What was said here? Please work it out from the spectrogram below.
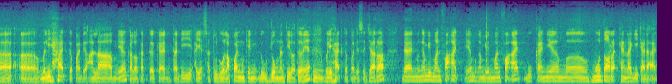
uh, uh, melihat kepada alam ya kalau katakan tadi ayat 128 mungkin di ujung nanti doktor ya hmm. melihat kepada sejarah dan mengambil manfaat ya mengambil manfaat bukannya memudaratkan lagi keadaan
